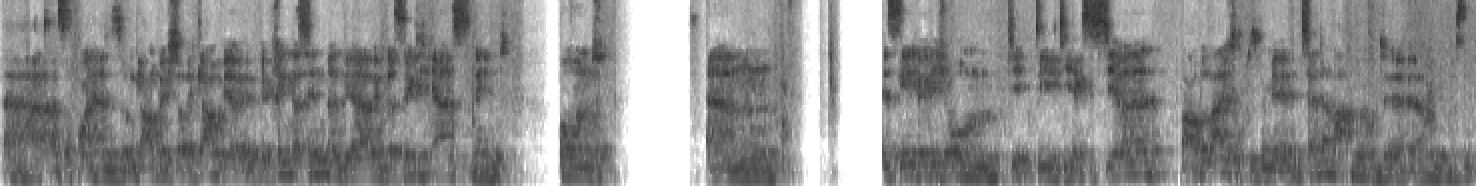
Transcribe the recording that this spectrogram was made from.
äh, hat, also vorher, das ist unglaublich. Ich glaube, wir, wir kriegen das hin, wenn wir, wenn wir das wirklich ernst nehmen. Und ähm, es geht wirklich um die, die, die existierende Baubereich, das müssen wir effizienter machen und äh, wir müssen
